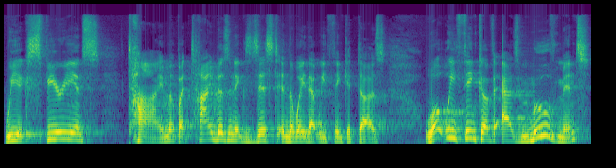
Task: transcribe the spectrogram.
We experience time, but time doesn't exist in the way that we think it does. What we think of as movement,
